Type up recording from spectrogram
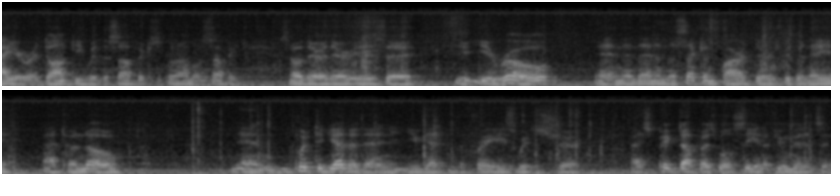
ear, a donkey with the suffix, pronominal suffix. So there there is a ear row, and, and then in the second part there's the bene atono, and put together then you get the phrase which as picked up, as we'll see in a few minutes in,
